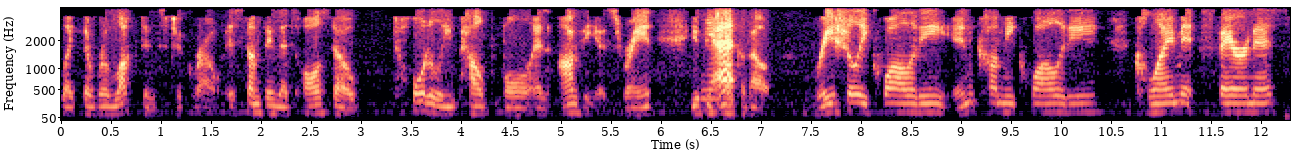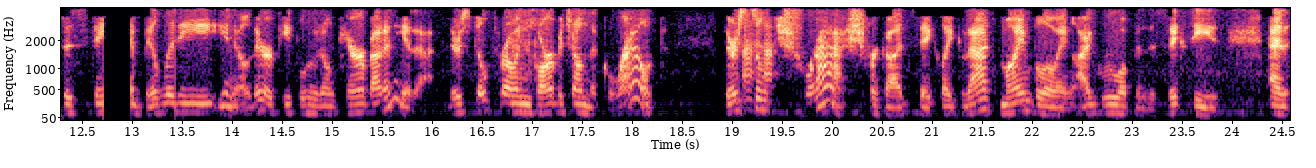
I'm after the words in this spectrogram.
like the reluctance to grow is something that's also totally palpable and obvious, right? You can Yes. talk about racial equality, income equality, climate fairness, sustainability. You know, there are people who don't care about any of that. They're still throwing garbage on the ground. They're still Uh-huh. trash, for God's sake. Like, that's mind-blowing. I grew up in the 60s, and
